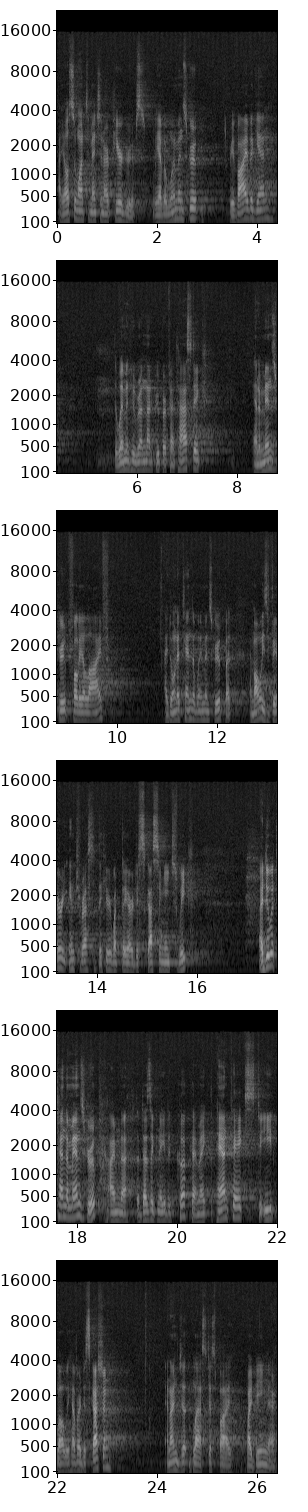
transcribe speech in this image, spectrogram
I also want to mention our peer groups. We have a women's group, Revive Again. The women who run that group are fantastic, and a men's group, Fully Alive. I don't attend the women's group, but I'm always very interested to hear what they are discussing each week. I do attend the men's group. I'm the, the designated cook. I make the pancakes to eat while we have our discussion, and I'm just blessed just by, by being there.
